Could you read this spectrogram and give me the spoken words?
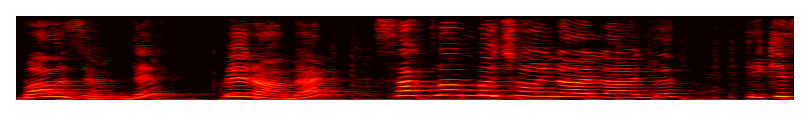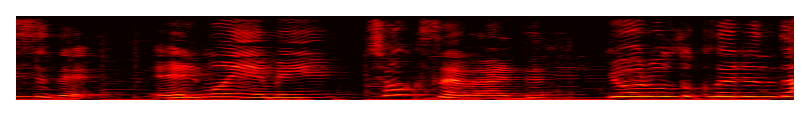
bazen de beraber saklambaç oynarlardı. İkisi de elma yemeyi çok severdi. Yorulduklarında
